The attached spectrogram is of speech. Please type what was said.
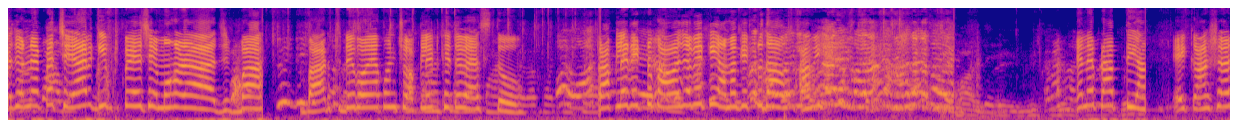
রাজন একটা চেয়ার গিফট পেয়েছে মহারাজ। বাহ বার্থডে বয় এখন চকলেট খেতে ব্যস্ত। চকলেট একটু পাওয়া যাবে কি? আমাকে একটু দাও। আমি এনে প্রাপ্তি। এই কাঁসার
